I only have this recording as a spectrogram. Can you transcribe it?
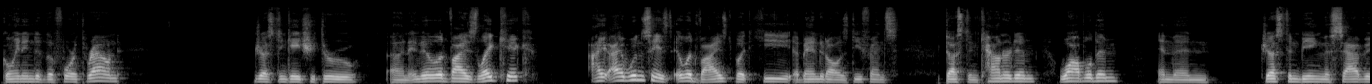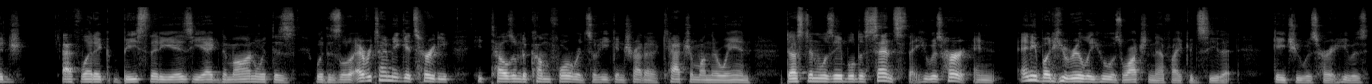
Going into the fourth round, Justin Gaethje threw an ill-advised leg kick. I, I wouldn't say it's ill-advised, but he abandoned all his defense. Dustin countered him, wobbled him, and then Justin, being the savage, athletic beast that he is, he egged him on with his with his little. Every time he gets hurt, he, he tells him to come forward so he can try to catch him on their way in. Dustin was able to sense that he was hurt, and anybody really who was watching that fight could see that Gaethje was hurt. He was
